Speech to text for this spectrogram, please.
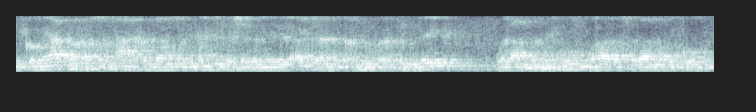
nikome hapa subhanaka allahumma bihamdika ashhadu an la ilaha illa anta astaghfiruka wa atubu ilayk wa la ilaha illa anta wa hadha assalamu alaykum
